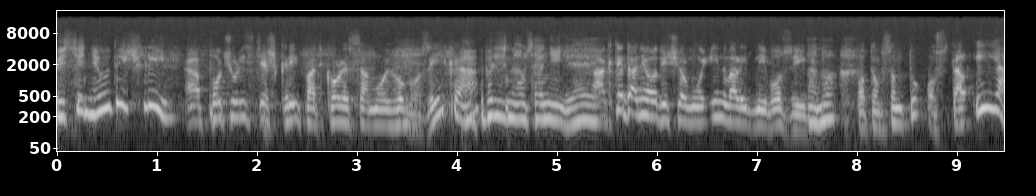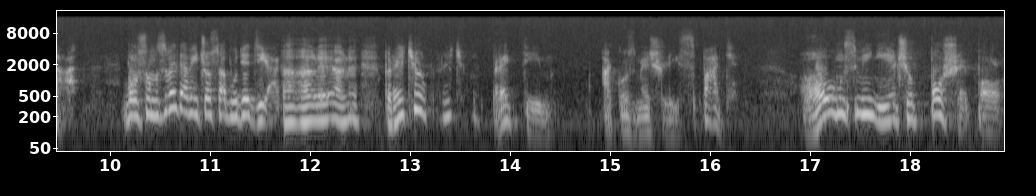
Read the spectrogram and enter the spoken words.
vy ste neodišli? A počuli ste škrípať kolesa môjho vozíka? Priznám sa, nie. Ak teda neodišiel môj invalidný vozík, Áno. potom som tu ostal i ja. Bol som zvedavý, čo sa bude diať. A- Ale, ale, prečo, prečo? Predtým, ako sme šli spať, Holmes mi niečo pošepol.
